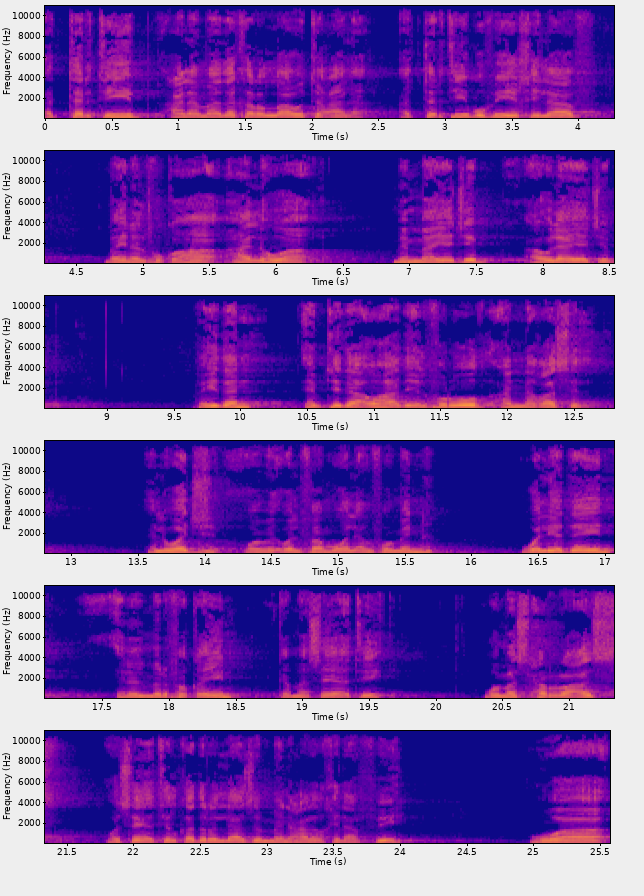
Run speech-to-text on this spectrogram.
الترتيب على ما ذكر الله تعالى. الترتيب فيه خلاف بين الفقهاء. هل هو مما يجب أو لا يجب؟ فإذا ابتداء هذه الفروض أن غسل الوجه والفم والأنف منه واليدين إلى المرفقين كما سيأتي ومسح الرأس وسيأتي القدر اللازم منه على الخلاف فيه وغسل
